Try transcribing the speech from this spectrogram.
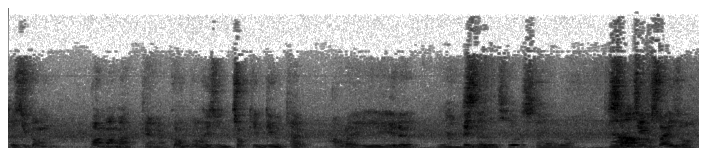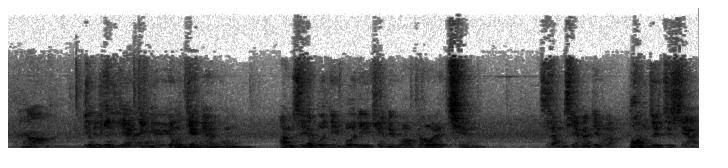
就是讲，我妈妈定定讲，讲迄阵足紧张，他后来伊迄个那个神经衰弱，神经衰弱，哦，足紧张。讲定定讲，暗时啊无停无电，听着外口咧枪，一人枪啊电话，嘣就一声，啊，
